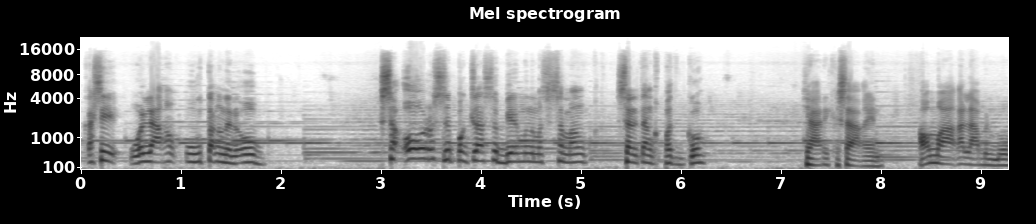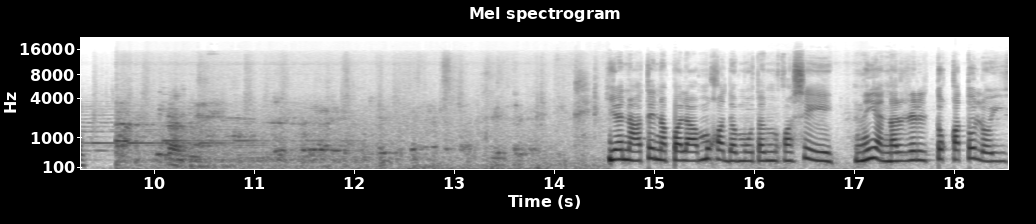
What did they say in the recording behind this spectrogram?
Kasi wala kang utang na loob. Sa oras na pagsasabihan mo ng masasamang salitang kapatid ko, yari ka sa akin. Ako makakalaban mo. Yan natin, napala mo, kadamutan mo kasi. Ano yan, nareal talk ka tuloy.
